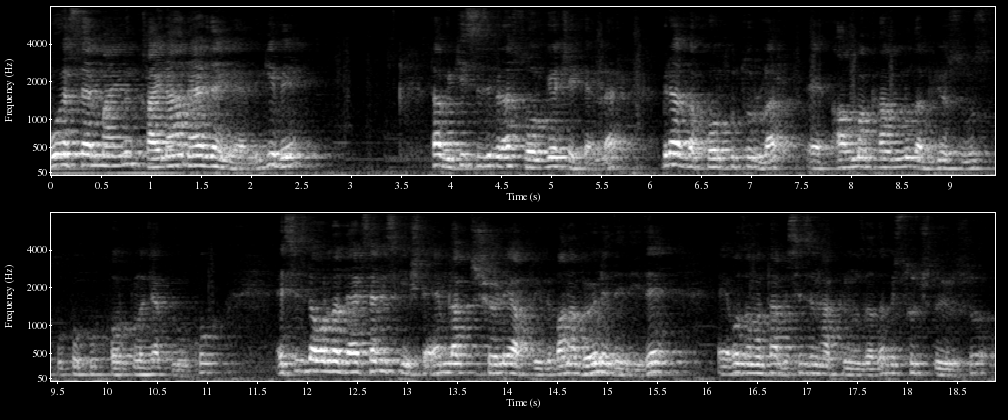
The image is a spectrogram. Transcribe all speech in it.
Bu öz sermayenin kaynağı nereden geldi gibi Tabii ki sizi biraz sorguya çekerler. Biraz da korkuturlar. E, Alman kanunu da biliyorsunuz hukuku korkulacak bir hukuk. E siz de orada derseniz ki işte emlakçı şöyle yaptıydı, bana böyle dediydi. E, o zaman tabii sizin hakkınızda da bir suç duyurusu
